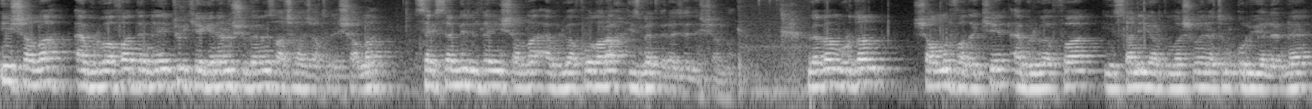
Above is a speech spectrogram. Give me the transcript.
inşallah Ebu Vefa Derneği Türkiye Genel Şubemiz açılacaktır inşallah. 81 ilde inşallah Ebu Vefa olarak hizmet vereceğiz inşallah. Ve ben buradan Şanlıurfa'daki Ebu Vefa İnsani Yardımlaşma Yönetim Kurulu üyelerine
